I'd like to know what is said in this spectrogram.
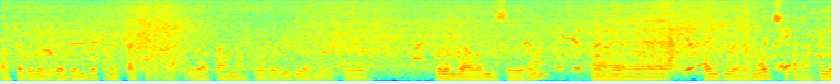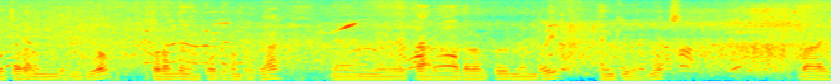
பக்கத்தில் இருக்க பெல் பட்டனை தட்டிடுங்க அப்படியே அப்போ நான் போகிற வீடியோ உங்களுக்கு ஒழுங்காக வந்து சேரும். தேங்க்யூ வெரி மச் அப்படியே தொடரும் இந்த வீடியோ. தொடர்ந்து நான் போட்டுக்கொண்டிருக்கேன். நீங்கள் தர ஆதரவுக்கு நன்றி. தேங்க்யூ வெரி மச் பாய்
